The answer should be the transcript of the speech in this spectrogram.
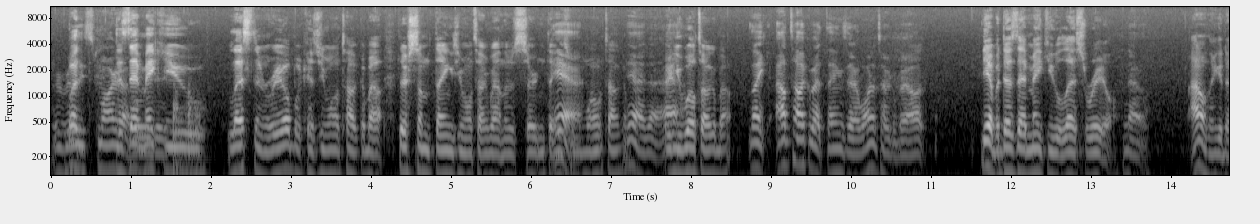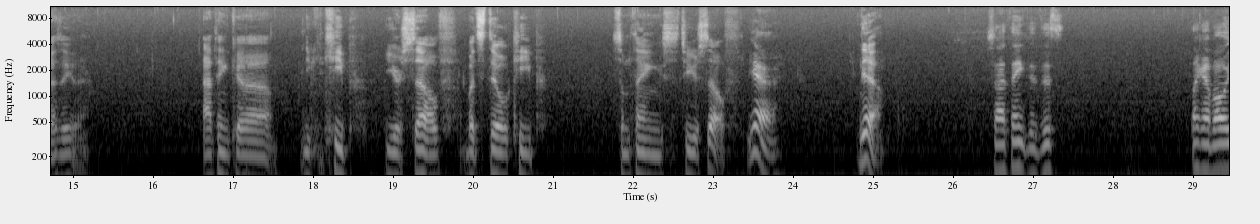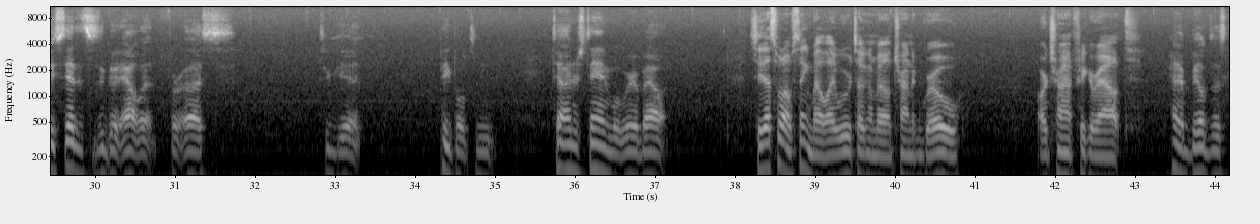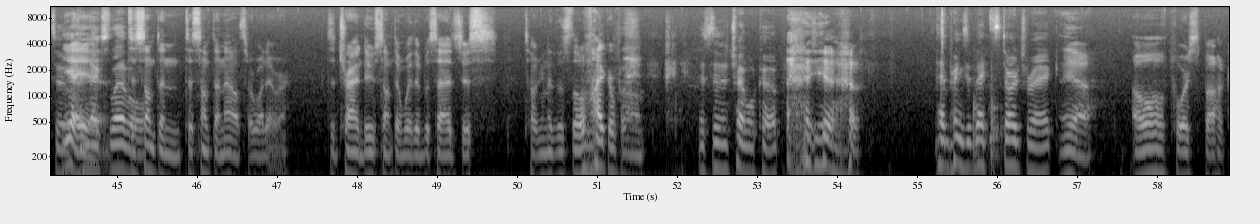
We're really But smart. Does that make you less than real because you won't talk about? There's some things you won't talk about, and there's certain things Yeah. you won't talk about, Yeah, no, or I- you will talk about. like I'll talk about things that I want to talk about. Yeah, but does that make you less real? No, I don't think it does either. I think uh, you can keep yourself, but still keep some things to yourself. Yeah. Yeah. So I think that this, like I've always said, this is a good outlet for us to get people to to understand what we're about. See, that's what I was thinking about. Like we were talking about trying to grow, or trying to figure out How to build this to yeah, the yeah, next level. to something to something else or whatever. To try and do something with it besides just talking to this little microphone. It's in a treble cup. yeah. That brings it back to Star Trek. Yeah. Oh, poor Spock.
